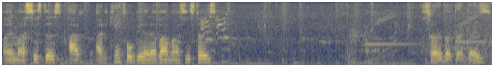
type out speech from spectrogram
And my sisters, I, I can't forget about my sisters. Sorry about that, guys.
